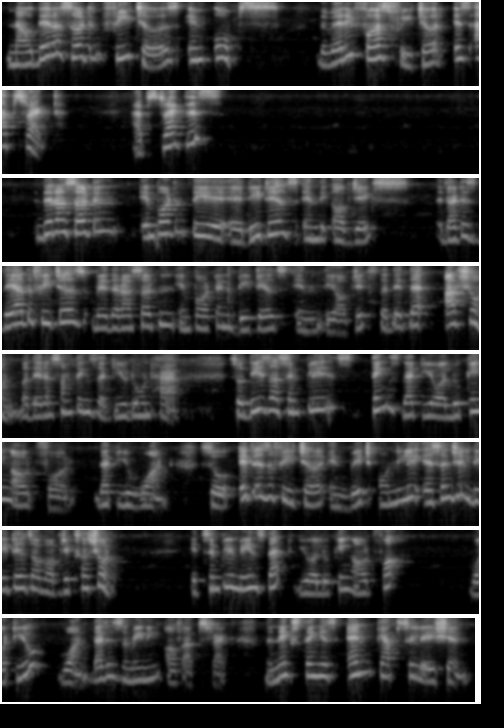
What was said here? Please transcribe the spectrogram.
Now there are certain features in OOPS. The very first feature is abstract. Abstract is there are certain important the, uh, details in the objects that is they are the features where there are certain important details in the objects that, they, that are shown but there are some things that you don't have. So these are simply things that you are looking out for that you want. So it is a feature in which only essential details of objects are shown. It simply means that you are looking out for what you want. That is the meaning of abstract. The next thing is encapsulation.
